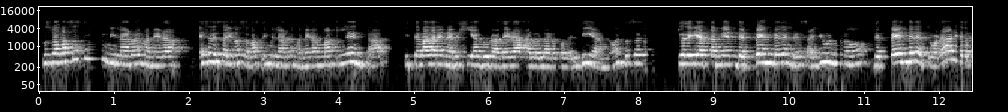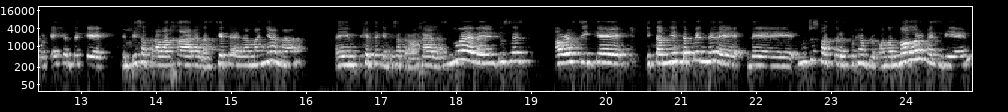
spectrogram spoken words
pues lo vas a asimilar de manera, ese desayuno se va a asimilar de manera más lenta y te va a dar energía duradera a lo largo del día, ¿no? Entonces, yo diría también depende del desayuno, depende de tu horario, porque hay gente que empieza a trabajar a las 7 de la mañana, hay gente que empieza a trabajar a las 9, entonces ahora sí que, y también depende de, de muchos factores, por ejemplo, cuando no duermes bien,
